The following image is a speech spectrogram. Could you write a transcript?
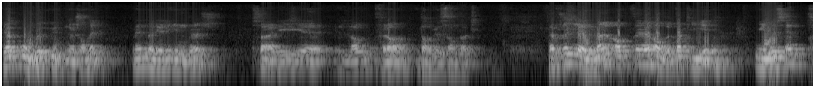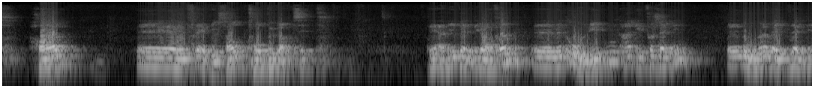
Vi har gode utendørsanlegg, men når det gjelder innendørs, så er de langt fra dagens standard. Derfor så gleder det meg at alle partier, minus ett, har eh, flerbrukshall på programmet sitt. Det er vi veldig glad for. Eh, men ordlyden er litt forskjellig. Eh, noen er veldig, veldig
